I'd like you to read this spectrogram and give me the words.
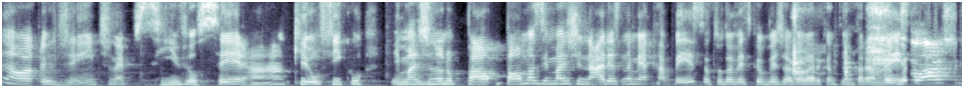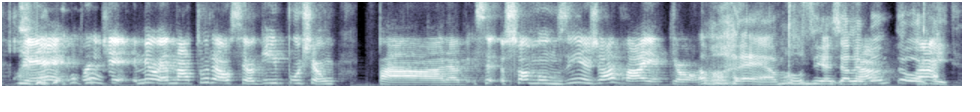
Não, gente, não é possível. Será que eu fico imaginando pal- palmas imaginárias na minha cabeça toda vez que eu vejo a galera cantando parabéns? Eu acho que é, porque, meu, é natural. Se alguém puxa um parabéns, sua mãozinha já vai aqui, ó. É, a mãozinha já, Já levantou vai. aqui.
